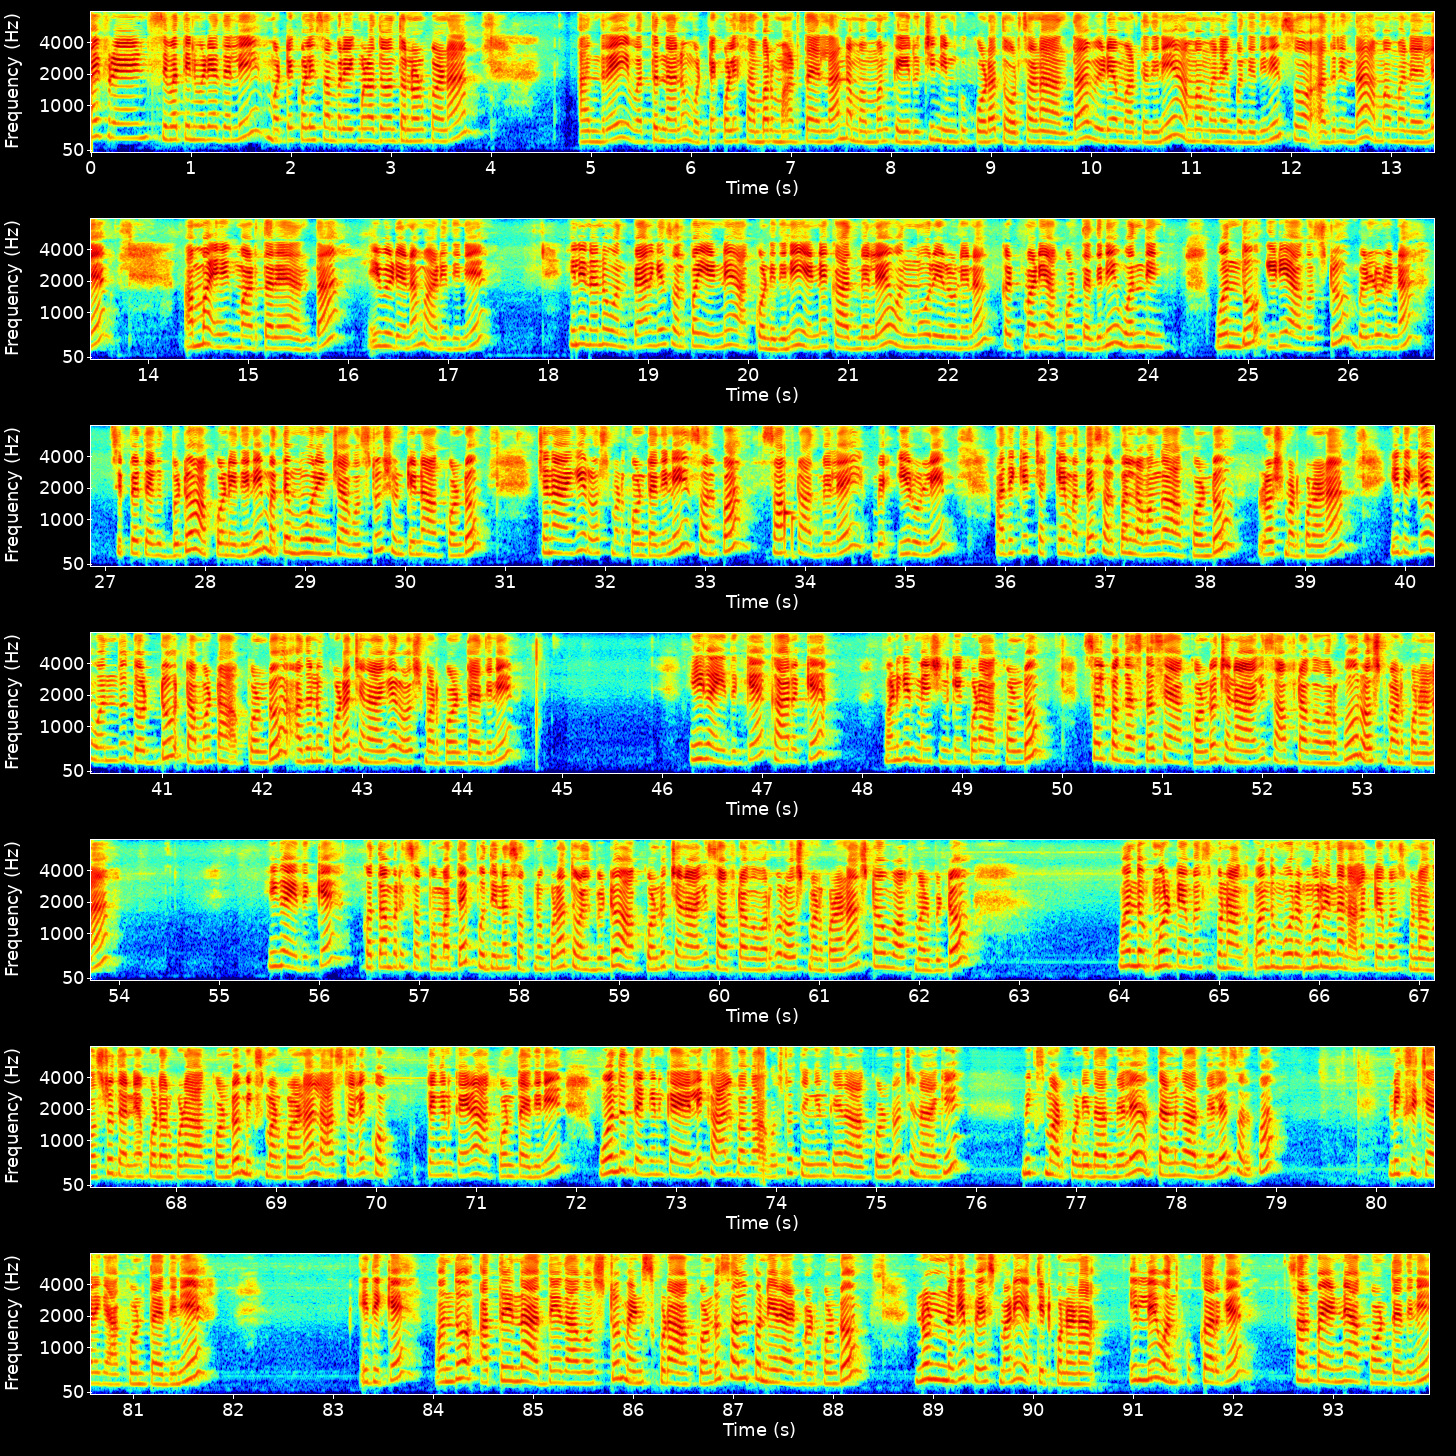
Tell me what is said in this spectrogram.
Hi friends ಇವತ್ತಿನ ವಿಡಿಯೋದಲ್ಲಿ ಮೊಟ್ಟೆ ಕೋಳಿ ಸಾಂಬಾರು ಹೇಗೆ ಮಾಡೋದು ಅಂತ ನೋಡ್ಕೊಳ್ಳೋಣ. ಅಂದರೆ ಇವತ್ತು ನಾನು ಮೊಟ್ಟೆ ಕೋಳಿ ಸಾಂಬಾರು ಮಾಡ್ತಾ ಇಲ್ಲ. ನಮ್ಮ ಅಮ್ಮನ ಕೈ ರುಚಿ ನಿಮಗೂ ಕೂಡ ತೋರಿಸೋಣ ಅಂತ ವಿಡಿಯೋ ಮಾಡ್ತಾಯಿದ್ದೀನಿ ಅಮ್ಮ ಮನೆಗೆ ಬಂದಿದ್ದೀನಿ. ಸೊ ಅದರಿಂದ ಅಮ್ಮ ಮನೆಯಲ್ಲೇ ಅಮ್ಮ ಹೇಗೆ ಮಾಡ್ತಾರೆ ಅಂತ ಈ ವಿಡಿಯೋನ ಮಾಡಿದ್ದೀನಿ. ಇಲ್ಲಿ ನಾನು ಒಂದು ಪ್ಯಾನ್ಗೆ ಸ್ವಲ್ಪ ಎಣ್ಣೆ ಹಾಕ್ಕೊಂಡಿದ್ದೀನಿ. ಎಣ್ಣೆ ಕಾದ್ಮೇಲೆ ಒಂದು ಮೂರು ಈರುಳ್ಳಿನ ಕಟ್ ಮಾಡಿ ಹಾಕ್ಕೊಳ್ತಾ ಇದ್ದೀನಿ. ಒಂದು ಇಂಚ್, ಒಂದು ಇಡೀ ಆಗೋಷ್ಟು ಬೆಳ್ಳುಳ್ಳಿನ ಸಿಪ್ಪೆ ತೆಗೆದ್ಬಿಟ್ಟು ಹಾಕ್ಕೊಂಡಿದ್ದೀನಿ. ಮತ್ತು ಮೂರು ಇಂಚ್ ಆಗೋಷ್ಟು ಶುಂಠಿನ ಹಾಕ್ಕೊಂಡು ಚೆನ್ನಾಗಿ ರೋಸ್ಟ್ ಮಾಡ್ಕೊತಾ ಇದ್ದೀನಿ. ಸ್ವಲ್ಪ ಸಾಫ್ಟ್ ಆದಮೇಲೆ ಬೆ, ಈರುಳ್ಳಿ, ಅದಕ್ಕೆ ಚಕ್ಕೆ ಮತ್ತು ಸ್ವಲ್ಪ ಲವಂಗ ಹಾಕ್ಕೊಂಡು ರೋಸ್ಟ್ ಮಾಡ್ಕೊಳ್ಳೋಣ. ಇದಕ್ಕೆ ಒಂದು ದೊಡ್ಡ ಟೊಮೊಟೊ ಹಾಕ್ಕೊಂಡು ಅದನ್ನು ಕೂಡ ಚೆನ್ನಾಗಿ ರೋಸ್ಟ್ ಮಾಡ್ಕೊತಾ ಇದ್ದೀನಿ. ಈಗ ಇದಕ್ಕೆ ಖಾರಕ್ಕೆ ಒಣಗಿದ ಮೆಣಸಿನ್ಕಾಯಿ ಕೂಡ ಹಾಕ್ಕೊಂಡು ಸ್ವಲ್ಪ ಗಸಗಸೆ ಹಾಕ್ಕೊಂಡು ಚೆನ್ನಾಗಿ ಸಾಫ್ಟ್ ಆಗೋವರೆಗೂ ರೋಸ್ಟ್ ಮಾಡ್ಕೊಳೋಣ ಈಗ ಇದಕ್ಕೆ ಕೊತ್ತಂಬರಿ ಸೊಪ್ಪು ಮತ್ತು ಪುದೀನ ಸೊಪ್ಪನ್ನು ಕೂಡ ತೊಳೆದ್ಬಿಟ್ಟು ಹಾಕ್ಕೊಂಡು ಚೆನ್ನಾಗಿ ಸಾಫ್ಟ್ ಆಗೋವರೆಗೂ ರೋಸ್ಟ್ ಮಾಡ್ಕೊಳ್ಳೋಣ. ಸ್ಟವ್ ಆಫ್ ಮಾಡಿಬಿಟ್ಟು ಒಂದು ಮೂರು ಟೇಬಲ್ ಸ್ಪೂನ್ ಆಗ, ಒಂದು ಮೂರು, ಮೂರಿಂದ ನಾಲ್ಕು ಟೇಬಲ್ ಸ್ಪೂನ್ ಆಗೋಷ್ಟು ಧನಿಯಾ ಪೌಡರ್ ಕೂಡ ಹಾಕ್ಕೊಂಡು ಮಿಕ್ಸ್ ಮಾಡ್ಕೊಳ್ಳೋಣ. ಲಾಸ್ಟಲ್ಲಿ ಕೊ, ತೆಂಗಿನಕಾಯಿನ ಹಾಕ್ಕೊಳ್ತಾ ಇದ್ದೀನಿ. ಒಂದು ತೆಂಗಿನಕಾಯಲ್ಲಿ ಕಾಲು ಭಾಗ ಆಗೋಷ್ಟು ತೆಂಗಿನಕಾಯಿನ ಹಾಕ್ಕೊಂಡು ಚೆನ್ನಾಗಿ ಮಿಕ್ಸ್ ಮಾಡ್ಕೊಂಡಿದ್ದಾದಮೇಲೆ, ಅದು ತಣ್ಣಗಾದ್ಮೇಲೆ ಸ್ವಲ್ಪ ಮಿಕ್ಸಿ ಜಾರಿಗೆ ಹಾಕ್ಕೊಳ್ತಾ ಇದ್ದೀನಿ. ಇದಕ್ಕೆ ಒಂದು ಹತ್ತರಿಂದ ಹದಿನೈದು ಆಗೋಷ್ಟು ಮೆಣಸು ಕೂಡ ಹಾಕ್ಕೊಂಡು ಸ್ವಲ್ಪ ನೀರು ಆ್ಯಡ್ ಮಾಡಿಕೊಂಡು ನುಣ್ಣಗೆ ಪೇಸ್ಟ್ ಮಾಡಿ ಎತ್ತಿಟ್ಕೊಳ್ಳೋಣ. ಇಲ್ಲಿ ಒಂದು ಕುಕ್ಕರ್ಗೆ ಸ್ವಲ್ಪ ಎಣ್ಣೆ ಹಾಕ್ಕೊಳ್ತಾ ಇದ್ದೀನಿ.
